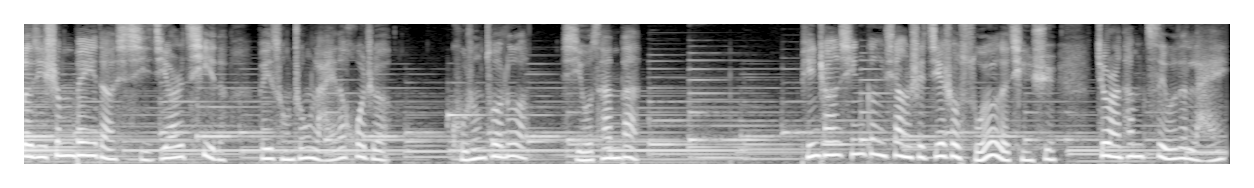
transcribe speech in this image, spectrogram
乐极生悲的、喜极而泣的、悲从中来的，或者苦中作乐、喜忧参半。平常心更像是接受所有的情绪，就让他们自由的来，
